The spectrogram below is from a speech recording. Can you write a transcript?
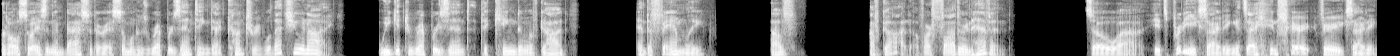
but also as an ambassador, as someone who's representing that country. Well, that's you and I. We get to represent the kingdom of God and the family of, of God, of our Father in heaven. So uh, it's pretty exciting. It's very, very exciting.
